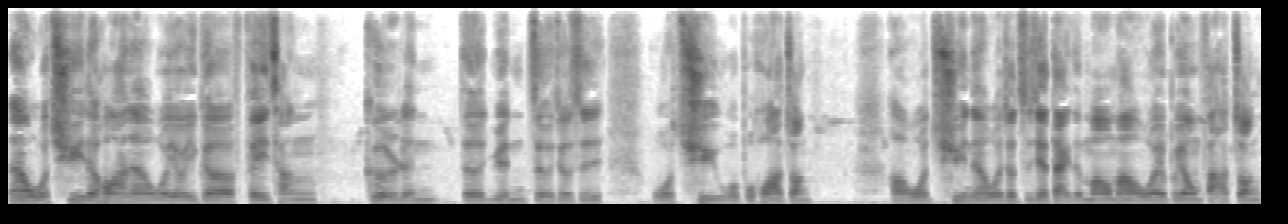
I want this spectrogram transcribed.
那我去的话呢，我有一个非常个人的原则，就是我去我不化妆。好，我去呢，我就直接戴着毛帽，我也不用化妆。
